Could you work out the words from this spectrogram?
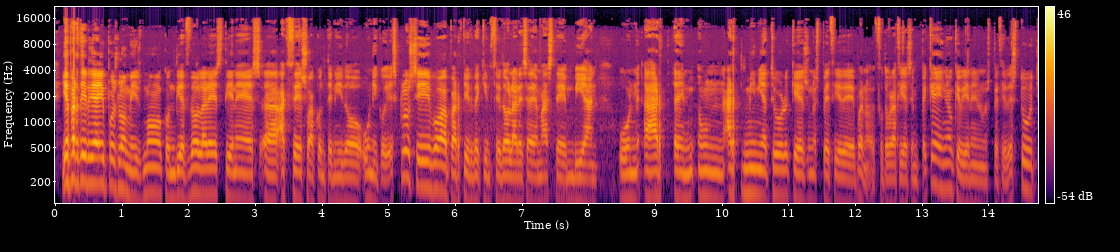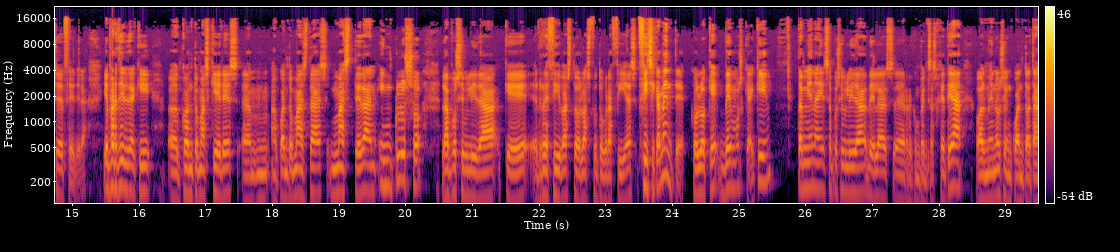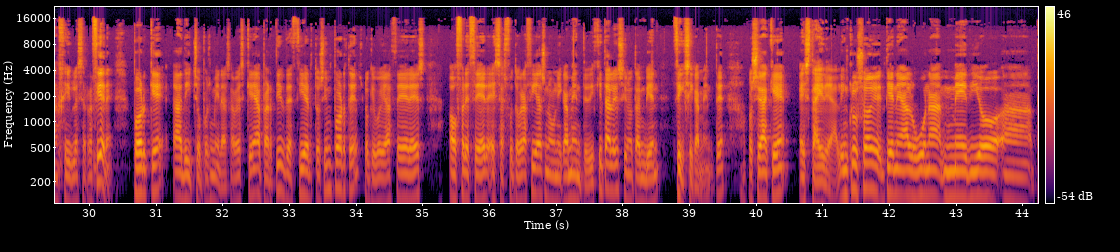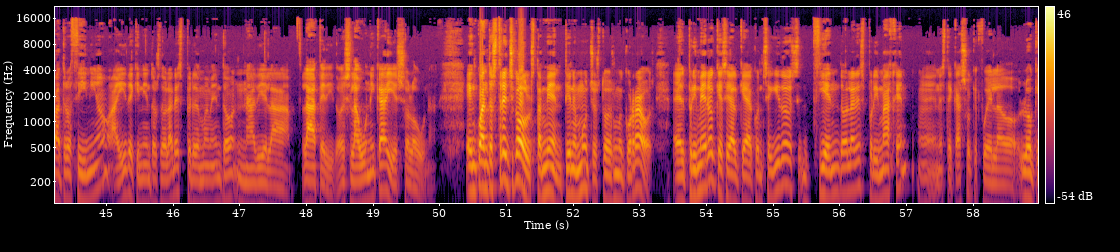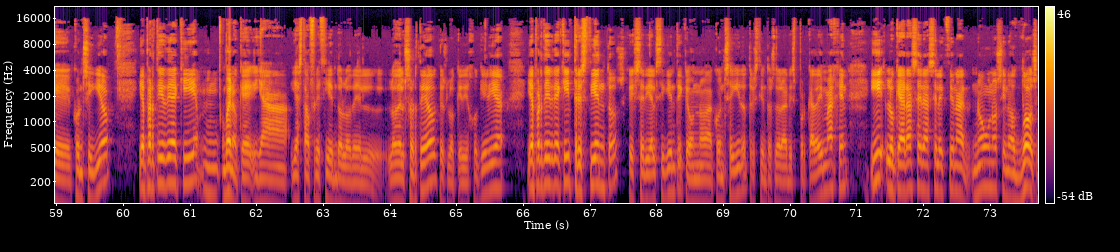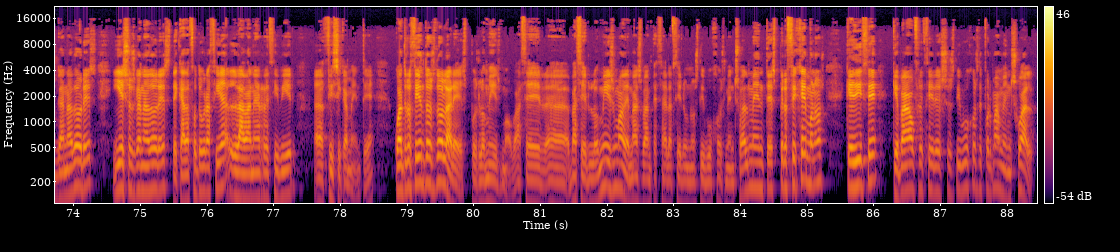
Y a partir de ahí, pues lo mismo, con 10 dólares tienes ah, acceso a contenido único y exclusivo, a partir de 15 dólares además te envían un art, un art miniature, que es una especie de, bueno, fotografías en pequeño, que vienen en una especie de estuche, etc. Y a partir de aquí, eh, cuanto más quieres, eh, cuanto más das, más te dan incluso la posibilidad que recibas todas las fotografías físicamente, con lo que vemos que aquí también hay esa posibilidad de las eh, recompensas GTA, o al menos en cuanto a tangible se refiere, porque ha dicho, pues mira, ¿sabes qué? A partir de ciertos importes, lo que voy a hacer es ofrecer esas fotografías no únicamente digitales, sino también físicamente. O sea que está ideal. Incluso eh, tiene alguna medio ah, patrocinio ahí de 500 dólares, pero de momento nadie la, ha pedido. Es la única y es solo una. En cuanto a stretch goals, también tiene muchos, todos muy currados. El primero, que sea el que ha conseguido, es 100 dólares por imagen, eh, en este caso, que fue lo, que consiguió. Y a partir de aquí, mm, bueno, que ya, está ofreciendo lo del sorteo, que es lo que dijo quería. Y a partir de aquí, 300, que sería el siguiente, que aún no ha conseguido, 300 dólares por cada imagen. Y lo que hará será seleccionar no uno, sino dos ganadores. Y esos ganadores de cada fotografía la van a recibir eh, físicamente. 400 dólares, pues lo mismo, va a, hacer, eh, va a hacer lo mismo, además va a empezar a hacer unos dibujos mensualmente, pero fijémonos que dice que va a ofrecer esos dibujos de forma mensual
